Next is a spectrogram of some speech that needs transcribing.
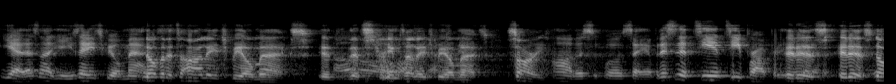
Yeah, that's not. Yeah, you said HBO Max. No, but it's on HBO Max. It, it streams on Oh, HBO Max. Sorry. Oh, this we'll say it, but this is a TNT property. It is. It is. No,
